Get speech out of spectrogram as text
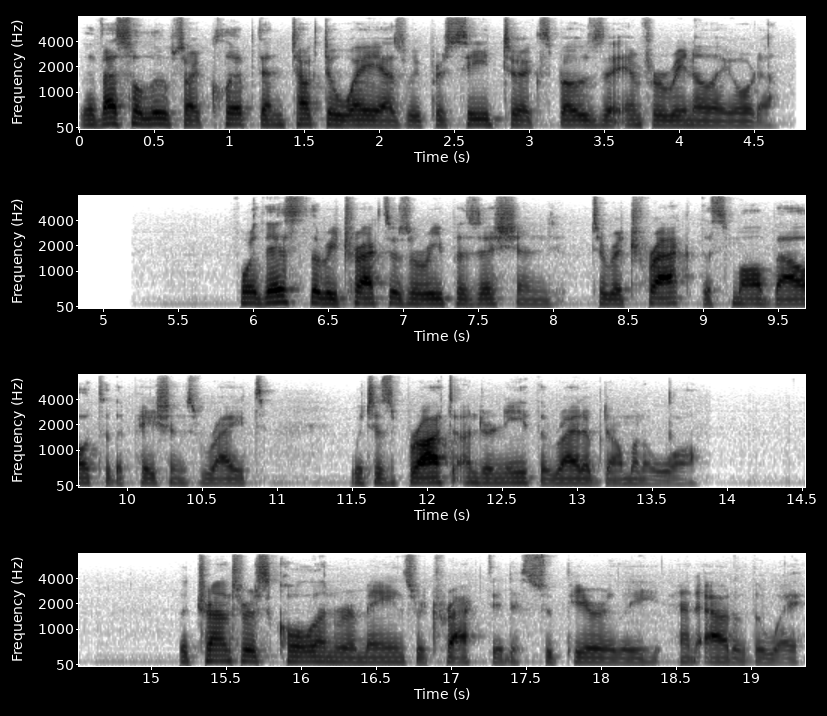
The vessel loops are clipped and tucked away as we proceed to expose the infrarenal aorta. For this, the retractors are repositioned to retract the small bowel to the patient's right, which is brought underneath the right abdominal wall. The transverse colon remains retracted superiorly and out of the way.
